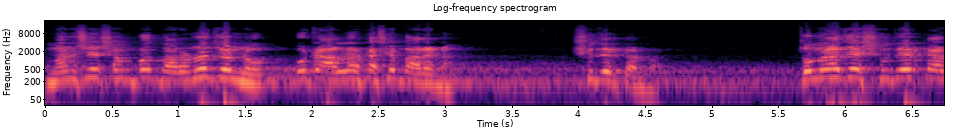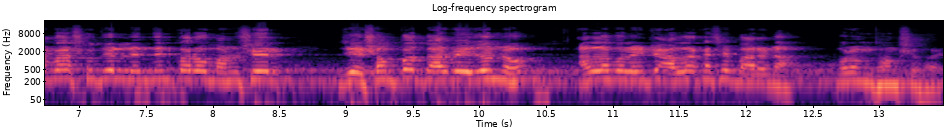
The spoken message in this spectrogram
মানুষের সম্পদ বাড়ানোর জন্য ওটা আল্লাহর কাছে বাড়ে না। সুদের কারবার। তোমরা যে সুদের কারবার, সুদের লেনদেন করো, মানুষের যে সম্পদ বাড়বে এই জন্য আল্লাহ বলেন, এটা আল্লাহর কাছে বাড়ে না, বরং ধ্বংস হয়।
